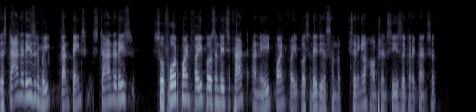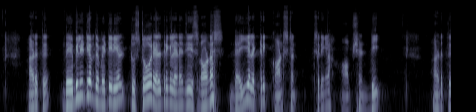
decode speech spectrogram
The standardized milk contains standardized so 4.5 percentage fat and 8.5 percentage SNF. சரிங்களா? Option C is the correct answer அடுத்து the ability of the material to store electrical energy is known as dielectric constant. சரிங்களா ஆப்ஷன் டி அடுத்து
